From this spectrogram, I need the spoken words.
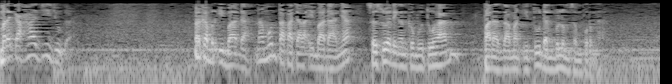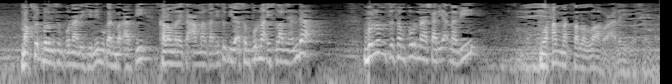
Mereka haji juga. Mereka beribadah, namun tata cara ibadahnya sesuai dengan kebutuhan pada zaman itu dan belum sempurna. Maksud belum sempurna di sini bukan berarti kalau mereka amalkan itu tidak sempurna Islamnya, enggak. Belum sesempurna syariat Nabi Muhammad sallallahu alaihi wasallam.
